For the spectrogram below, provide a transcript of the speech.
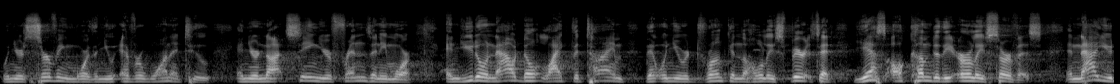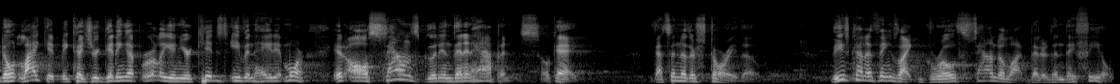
when you're serving more than you ever wanted to and you're not seeing your friends anymore and you don't now don't like the time that when you were drunk and the holy spirit said yes i'll come to the early service and now you don't like it because you're getting up early and your kids even hate it more. It all sounds good and then it happens okay? That's another story though. These kind of things like growth sound a lot better than they feel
